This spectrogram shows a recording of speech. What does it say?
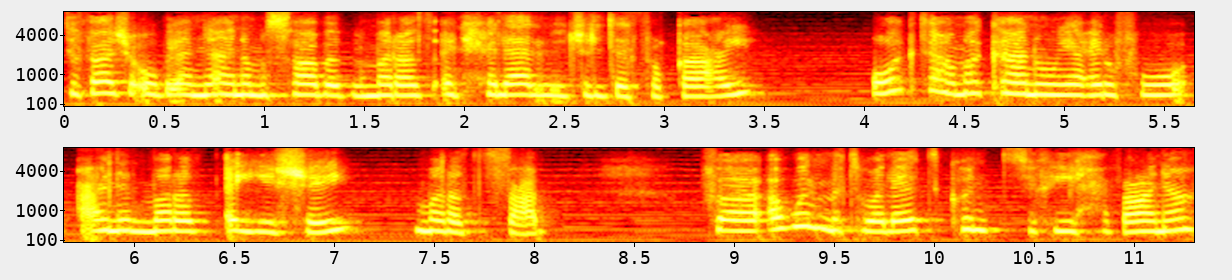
تفاجؤوا بأن أنا مصابة بمرض انحلال الجلد الفقاعي ووقتها ما كانوا يعرفوا عن المرض أي شيء مرض صعب. فأول ما اتولدت كنت في حضانة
